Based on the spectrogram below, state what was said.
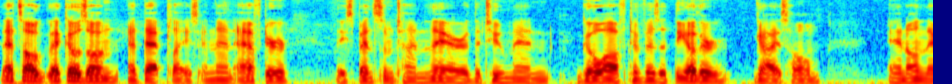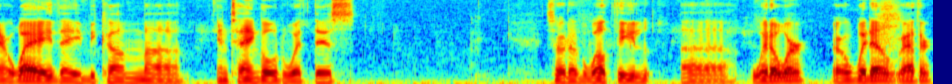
that's all that goes on at that place, and then after they spend some time there, the two men go off to visit the other guy's home, and on their way they become uh, entangled with this sort of wealthy uh, widower or widow rather,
